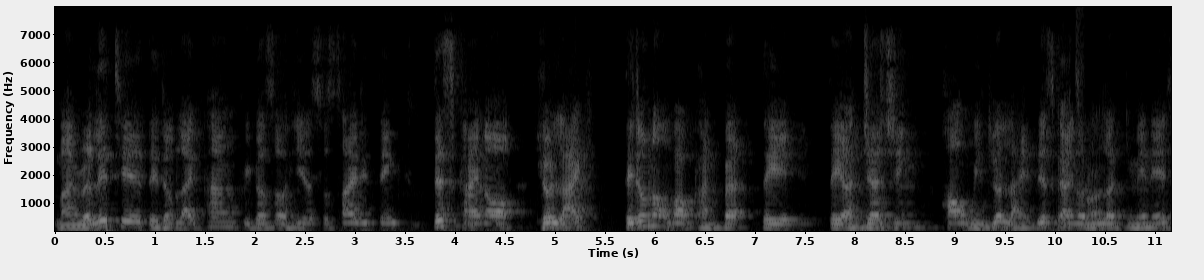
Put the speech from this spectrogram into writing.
my relative they don't like punk because of here society think this kind of look like they don't know about punk but they they are judging how we look like this kind That's of right. look means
